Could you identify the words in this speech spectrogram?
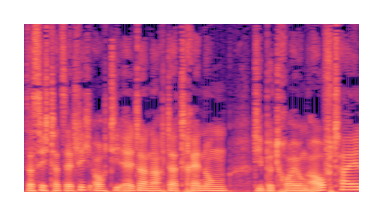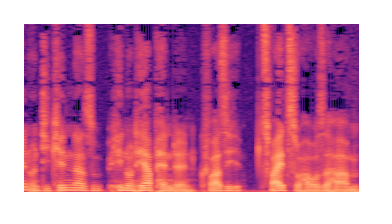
dass sich tatsächlich auch die Eltern nach der Trennung die Betreuung aufteilen und die Kinder so hin und her pendeln, quasi zwei zu Hause haben.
